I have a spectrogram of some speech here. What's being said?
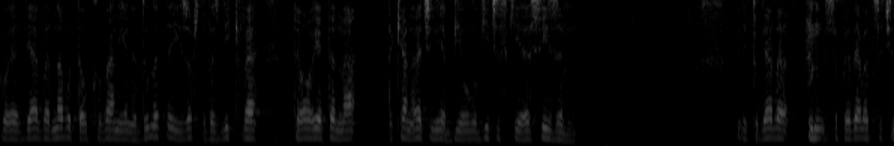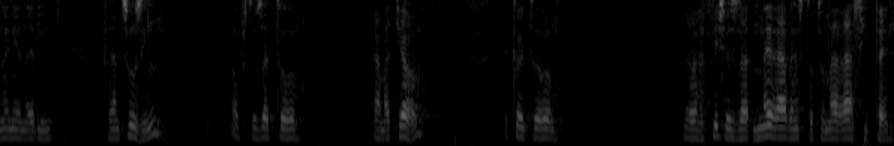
появява ново тълкование на думата и изобщо възниква теорията на така наречения биологически расизъм. Нали, тогава се появяват съчинения на един французин, общо взето аматьор, който пише за неравенството на расите.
